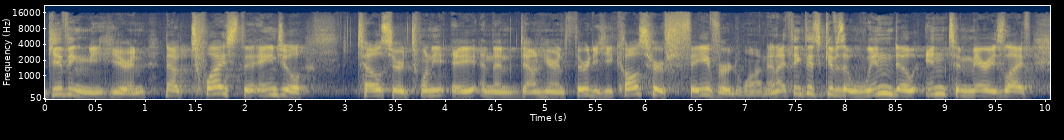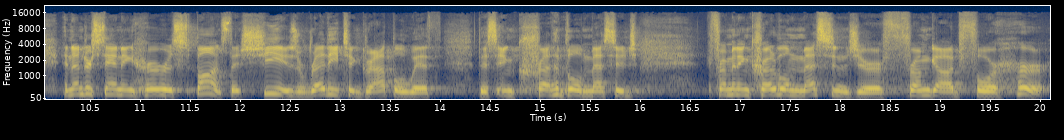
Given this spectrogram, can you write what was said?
giving me here. And now, twice the angel tells her 28 and then down here in 30 he calls her favored one and i think this gives a window into mary's life and understanding her response that she is ready to grapple with this incredible message from an incredible messenger from god for her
